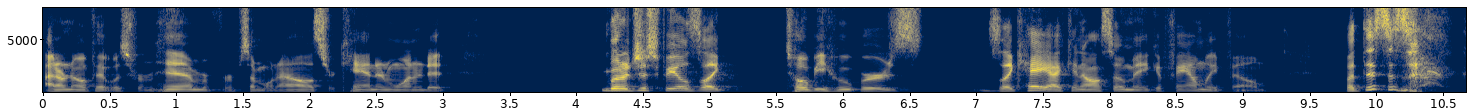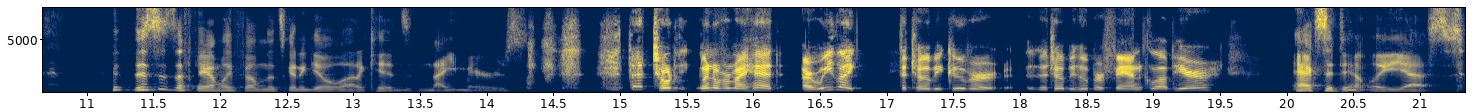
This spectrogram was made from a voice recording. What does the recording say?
I don't know if it was from him or from someone else, or Cannon wanted it, but it just feels like Tobe Hooper's. It's like, hey, I can also make a family mm. film, but this is this is a family film that's going to give a lot of kids nightmares. That totally went over my head. Are we like the Toby Cooper, the Tobe Hooper fan club here? Accidentally, yes.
